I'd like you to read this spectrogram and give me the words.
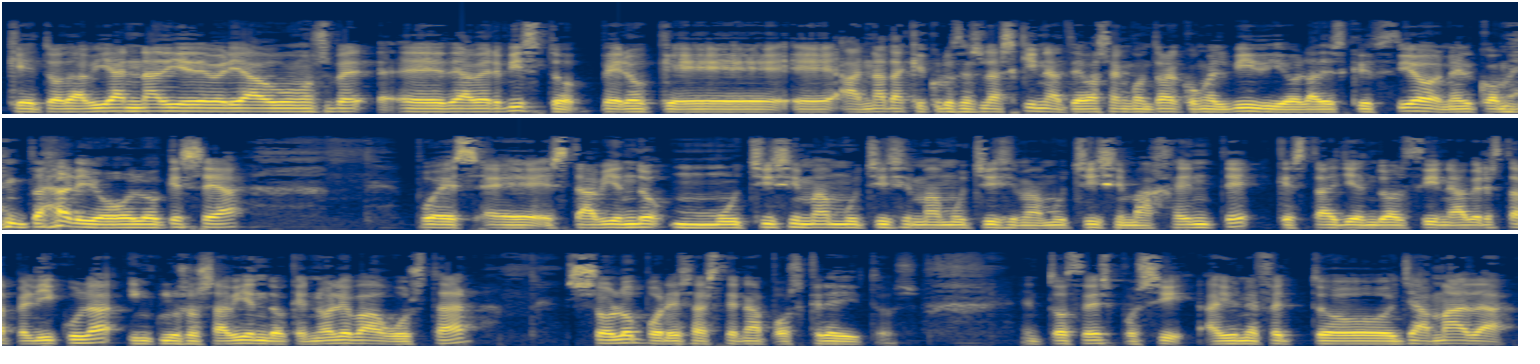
que todavía nadie deberíamos eh, de haber visto, pero que eh, a nada que cruces la esquina te vas a encontrar con el vídeo, la descripción, el comentario o lo que sea, pues está habiendo muchísima, muchísima, muchísima, muchísima gente que está yendo al cine a ver esta película, incluso sabiendo que no le va a gustar, solo por esa escena post créditos. Entonces, pues sí, hay un efecto llamada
